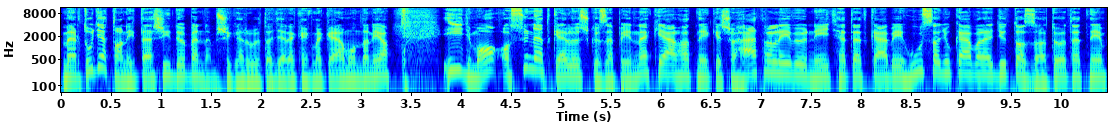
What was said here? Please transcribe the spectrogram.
mert ugye tanítási időben nem sikerült a gyerekeknek elmondania. Így ma a szünet kellős közepén nekiállhatnék, és a hátralévő négy hetet kb. 20 anyukával együtt azzal tölthetném,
